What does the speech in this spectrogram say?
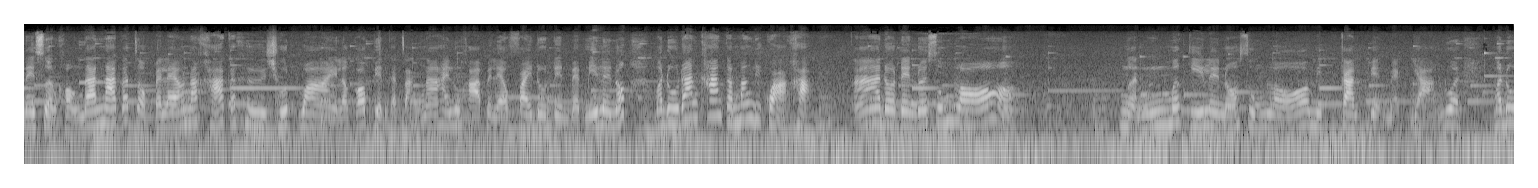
ในส่วนของด้านหน้าก็จบไปแล้วนะคะ ก็คือชุดวายแล้วก็เปลี่ยนกระจังหน้าให้ลูกค้าไปแล้วไฟโดดเด่นแบบนี้เลยเนาะมาดูด้านข้างกันบ้างดีกว่าค่ะอ่าโดดเด่นโดยซุ้มล้อ เหมือนเมื่อกี้เลยเนาะซุ้มล้อมีการเปลี่ยนแม็กยางด้วย มาดู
